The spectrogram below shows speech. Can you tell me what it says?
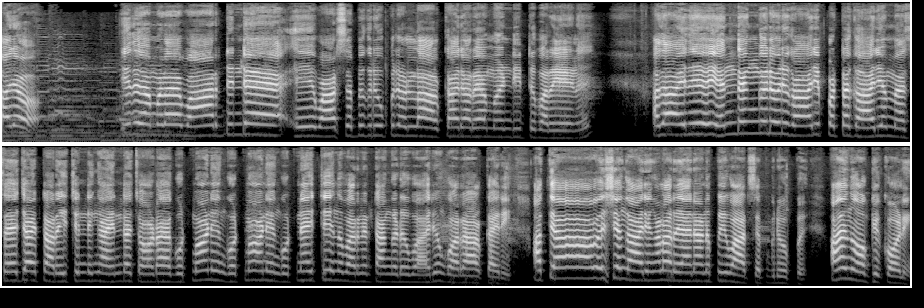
ഹലോ. ഇത് നമ്മുടെ വാർഡിന്റെ ഈ വാട്സപ്പ് ഗ്രൂപ്പിലുള്ള ആൾക്കാർ അറിയാൻ വേണ്ടിയിട്ട് പറയാണ്. അതായത് എന്തെങ്കിലും ഒരു കാര്യപ്പെട്ട കാര്യം മെസ്സേജായിട്ട് അറിയിച്ചിട്ടുണ്ടെങ്കിൽ അതിന്റെ ചോട good morning good morning good night എന്ന് പറഞ്ഞിട്ട് അങ്ങോട്ട് വരും കുറേ ആൾക്കാർ അത്യാവശ്യം കാര്യങ്ങൾ അറിയാനാണ് ഇപ്പോൾ ഈ വാട്സപ്പ് ഗ്രൂപ്പ്. അത് നോക്കിക്കോളി.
